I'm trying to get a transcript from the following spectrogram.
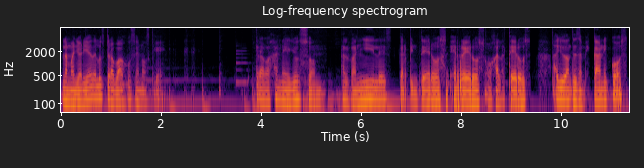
La mayoría de los trabajos en los que trabajan ellos son albañiles, carpinteros, herreros, ojalateros, ayudantes de mecánicos,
